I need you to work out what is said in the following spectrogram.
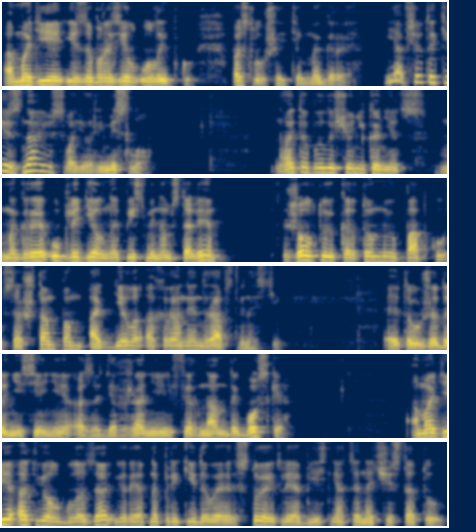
Амадье изобразил улыбку. Послушайте, Мегре, я все-таки знаю свое ремесло. Но это был еще не конец. Мегре углядел на письменном столе желтую картонную папку со штампом отдела охраны нравственности. Это уже донесение о задержании Фернанды Боске. Амаде отвел глаза, вероятно, прикидывая, стоит ли объясняться на чистоту,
